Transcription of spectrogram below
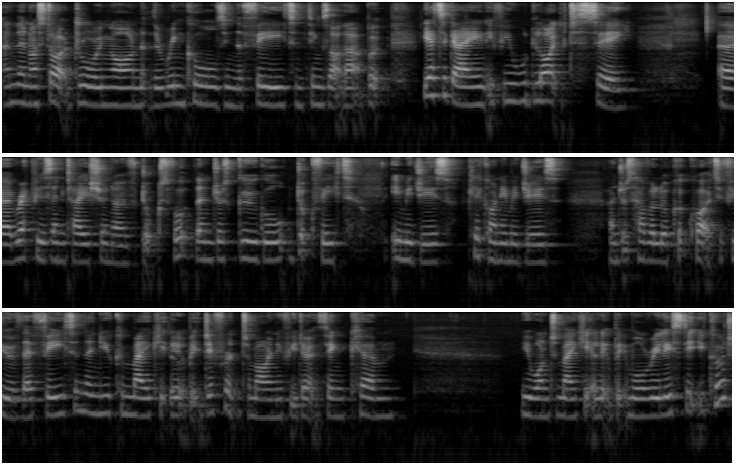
And then I start drawing on the wrinkles in the feet and things like that. But yet again, if you would like to see a representation of duck's foot, then just Google duck feet images, click on images, and just have a look at quite a few of their feet, and then you can make it a little bit different to mine if you don't think um, you want to make it a little bit more realistic. You could.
